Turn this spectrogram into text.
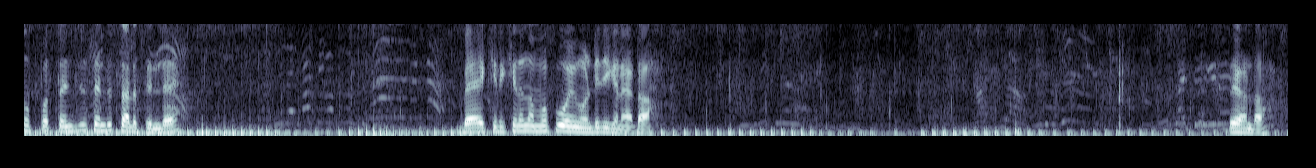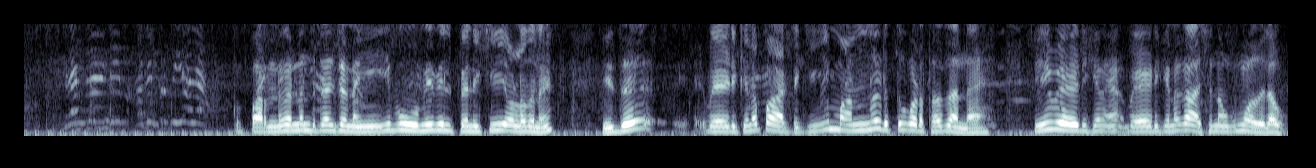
മുപ്പത്തഞ്ച് സെന്റ് സ്ഥലത്തിന്റെ ബാക്കിലേക്കാണ് നമ്മൾ പോയിക്കൊണ്ടിരിക്കണേ കേട്ടോ. വേണ്ട പറഞ്ഞു വരുന്നത് എന്താണെന്ന് വെച്ചിട്ടുണ്ടെങ്കിൽ ഈ ഭൂമി വിൽപ്പനയ്ക്ക് ഉള്ളതിന് ഇത് മേടിക്കുന്ന പാർട്ടിക്ക് ഈ മണ്ണ് എടുത്ത് കൊടുത്താൽ തന്നെ ഈ മേടിക്കണ മേടിക്കുന്ന കാശ് നമുക്ക് മുതലാവും.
